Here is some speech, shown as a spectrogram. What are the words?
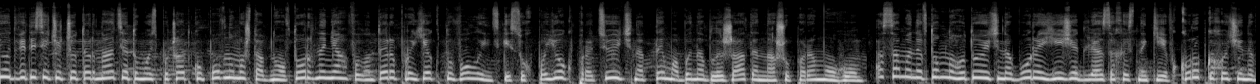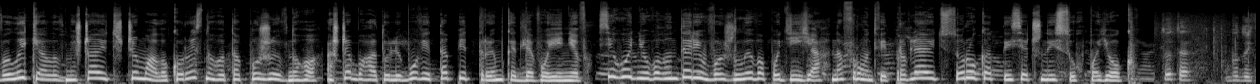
І у 2014-му, з початку повномасштабного вторгнення, волонтери проєкту Волинський сухпайок працюють над тим, аби наближати нашу перемогу. А саме невтомно готують набори їжі для захисників. Коробки, хоч і невеликі, але вміщають чимало корисного та поживного, а ще багато любові та підтримки для воїнів. Сьогодні у волонтерів важлива подія. На фронт відправляють 40-тисячний сухпайок. Тут будуть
